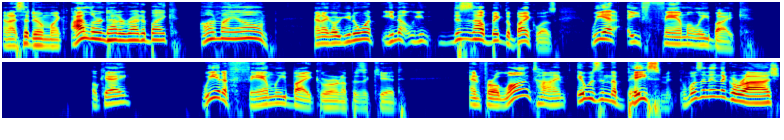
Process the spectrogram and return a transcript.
And I said to him, like, I learned how to ride a bike on my own. And I go, you know what? You know, you, this is how big the bike was. We had a family bike. Okay? We had a family bike growing up as a kid. And for a long time, it was in the basement. It wasn't in the garage.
